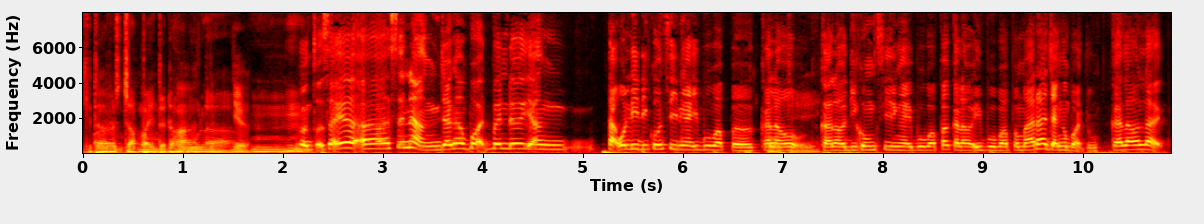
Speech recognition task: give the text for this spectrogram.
kita harus capai terdahulu lah. Yeah. Hmm. Untuk saya uh, senang jangan buat benda yang tak boleh dikongsi dengan ibu bapa. Kalau okay. kalau dikongsi dengan ibu bapa, kalau ibu bapa marah jangan buat tu. Kalau like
